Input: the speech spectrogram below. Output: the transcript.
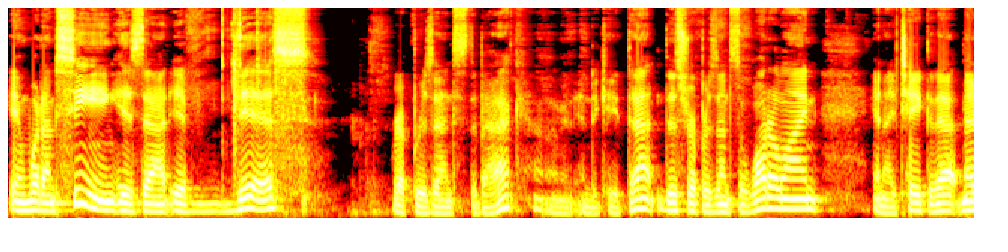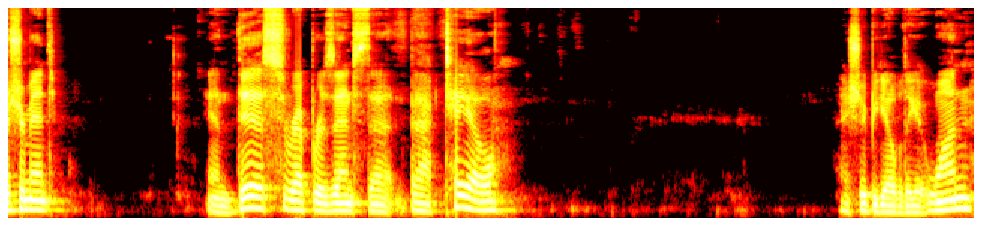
And what I'm seeing is that if this represents the back, I'm going to indicate that, this represents the water line, and I take that measurement, and this represents that back tail, I should be able to get one,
